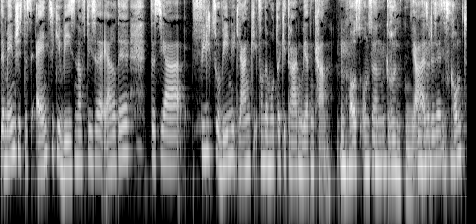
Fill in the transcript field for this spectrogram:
der Mensch ist das einzige Wesen auf dieser Erde, das ja viel zu wenig lang von der Mutter getragen werden kann. Mhm. Aus unseren mhm. Gründen, ja. Also das heißt, es mhm. kommt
